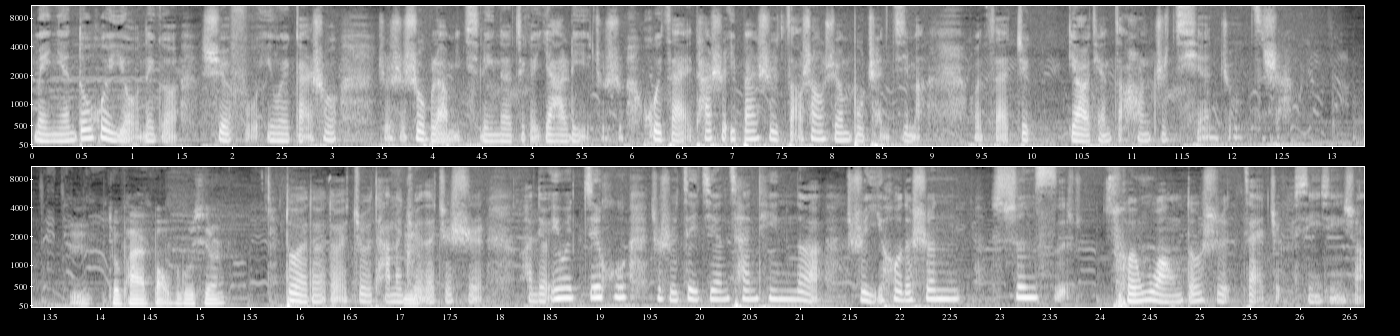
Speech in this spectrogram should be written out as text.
每年都会有那个血府，因为感受就是受不了米其林的这个压力，就是会在他是一般是早上宣布成绩嘛，会在这第二天早上之前就自杀。嗯，就怕保不住星儿。对对对，就是他们觉得这是很牛，因为几乎就是这间餐厅的，就是以后的生生死存亡都是在这个星星上。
